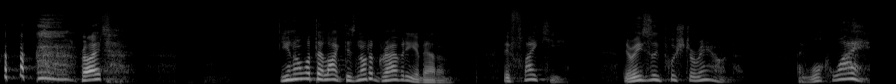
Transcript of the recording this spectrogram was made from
right? You know what they're like? There's not a gravity about them. They're flaky. They're easily pushed around. They walk away.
